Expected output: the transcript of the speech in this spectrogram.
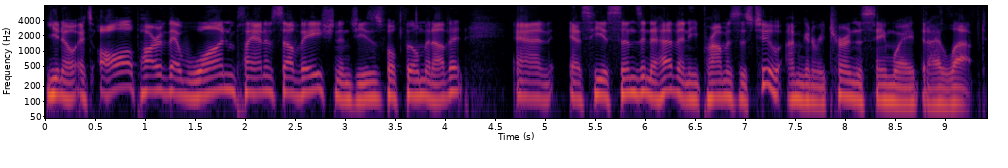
you know, it's all part of that one plan of salvation and Jesus' fulfillment of it. And as he ascends into heaven, he promises too, I'm going to return the same way that I left.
